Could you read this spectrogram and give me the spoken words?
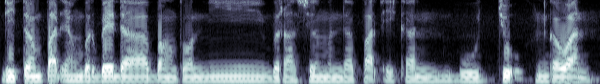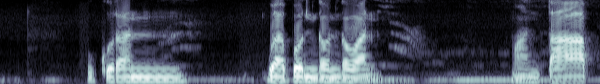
Di tempat yang berbeda, Bang Tony berhasil mendapat ikan bujuk kawan-kawan. Ukuran babon kawan-kawan. Mantap.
